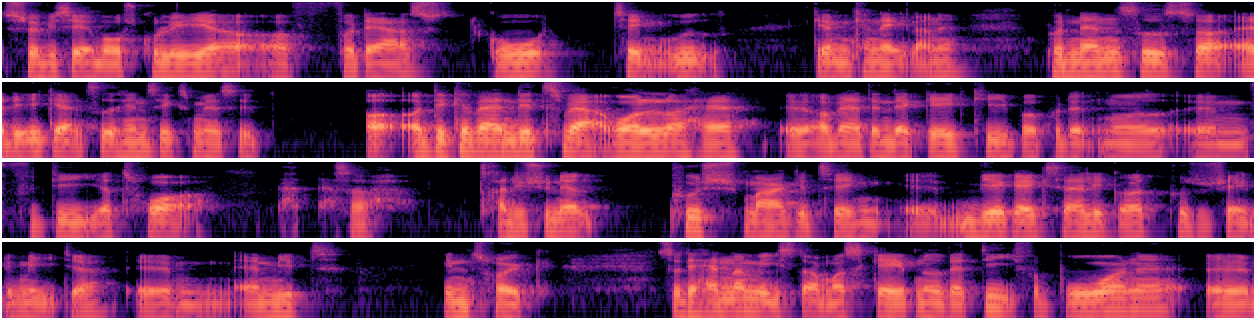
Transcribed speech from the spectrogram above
servicere vores kolleger og få deres gode ting ud gennem kanalerne. På den anden side, så er det ikke altid hensigtsmæssigt og, og det kan være en lidt svær rolle at have, øh, at være den der gatekeeper på den måde, øh, fordi jeg tror, altså traditionelt push-marketing øh, virker ikke særlig godt på sociale medier, øh, er mit indtryk. Så det handler mest om at skabe noget værdi for brugerne, øh,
